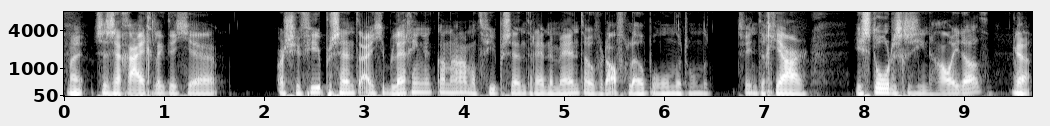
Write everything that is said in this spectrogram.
Nee. Ze zeggen eigenlijk dat je, als je 4% uit je beleggingen kan halen, want 4% rendement over de afgelopen 100, 120 jaar, historisch gezien haal je dat. Ja.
